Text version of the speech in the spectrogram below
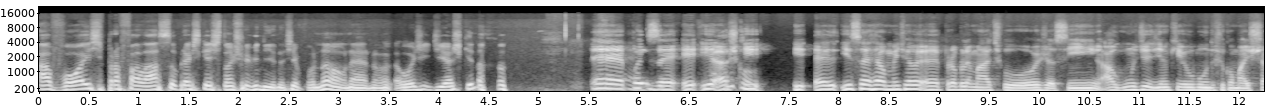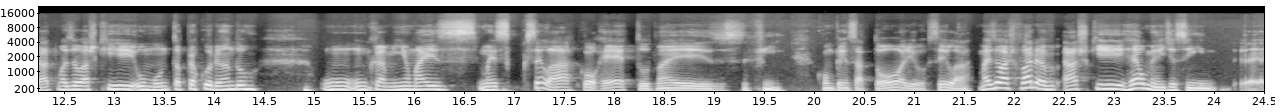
a voz para falar sobre as questões femininas. Tipo, não, né? hoje em dia acho que não. É, pois é, e, e acho que é, isso é realmente é, problemático hoje, assim. Alguns diriam que o mundo ficou mais chato, mas eu acho que o mundo está procurando um, um, caminho mais, mais, sei lá, correto, mais, enfim, compensatório, sei lá. Mas eu acho, acho que realmente, assim, é,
